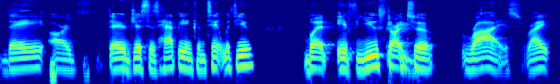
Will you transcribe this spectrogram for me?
they are they're just as happy and content with you. But if you start to rise, right,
